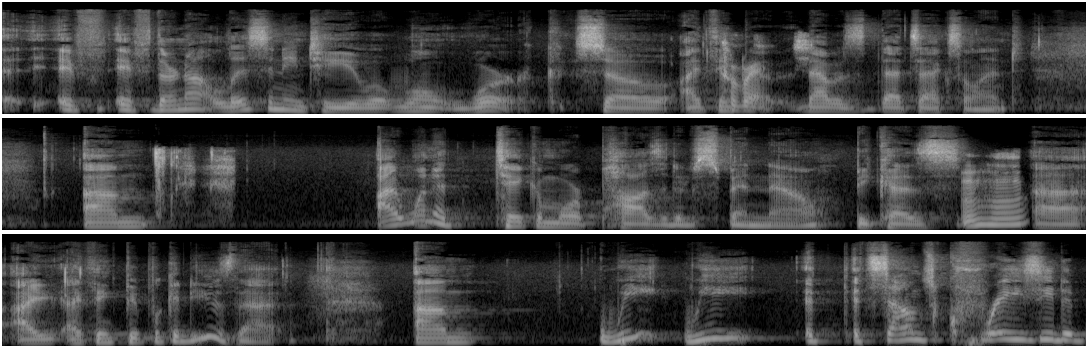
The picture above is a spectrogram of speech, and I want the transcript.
if if they're not listening to you, it won't work. So I think that, that, was that's excellent. Um, I want to take a more positive spin now because mm-hmm. uh, I I think people could use that. Um, we we it, it sounds crazy to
